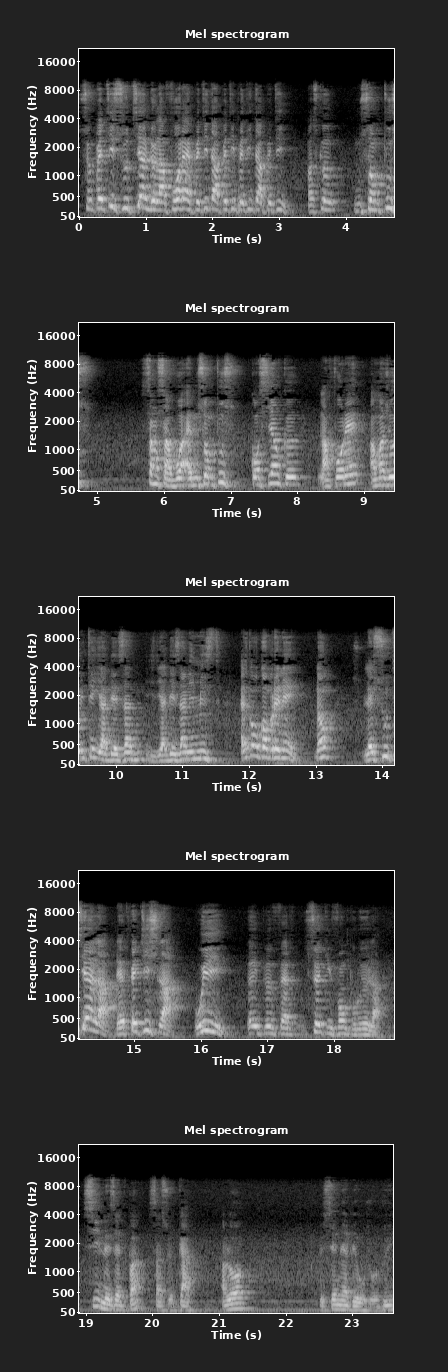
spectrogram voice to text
ce petit soutien de la forêt, petit à petit, petit à petit. Parce que nous sommes tous, sans savoir, et nous sommes tous conscients que la forêt, en majorité, il y a des, animistes. Est-ce que vous comprenez? Donc, les soutiens là, les fétiches là, oui, ils peuvent faire ce qu'ils font pour eux là. S'ils ne les aident pas, ça se garde. Alors, le CNRD aujourd'hui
